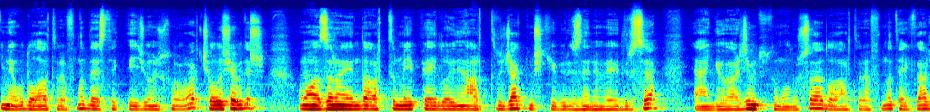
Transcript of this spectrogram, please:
yine bu dolar tarafında destekleyici unsur olarak çalışabilir. Ama Haziran ayında arttırmayıp payload'ini arttıracakmış gibi bir izlenim verilirse yani güvercin bir tutum olursa dolar tarafında tekrar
